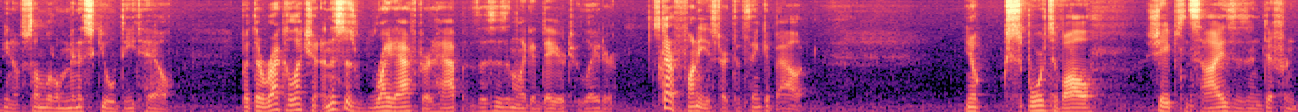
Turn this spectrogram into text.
you know, some little minuscule detail. But the recollection, and this is right after it happens. This isn't like a day or two later. It's kind of funny. You start to think about, you know, sports of all shapes and sizes and different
